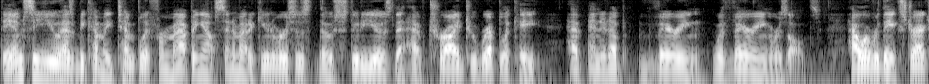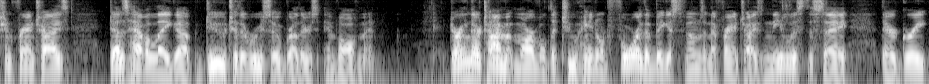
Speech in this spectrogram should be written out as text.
The MCU has become a template for mapping out cinematic universes, though studios that have tried to replicate have ended up varying with varying results. However, the Extraction franchise does have a leg up due to the Russo brothers' involvement. During their time at Marvel, the two handled four of the biggest films in the franchise. Needless to say, they're great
